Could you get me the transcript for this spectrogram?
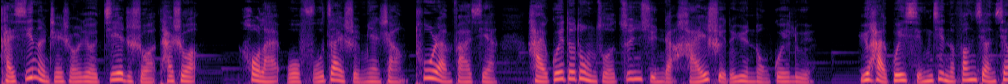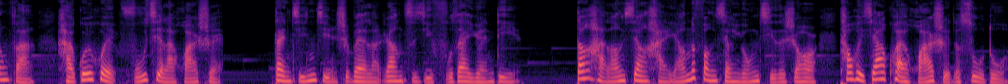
凯西呢？这时候就接着说：“他说，后来我浮在水面上，突然发现海龟的动作遵循着海水的运动规律，与海龟行进的方向相反。海龟会浮起来划水，但仅仅是为了让自己浮在原地。当海浪向海洋的方向涌起的时候，它会加快划水的速度，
